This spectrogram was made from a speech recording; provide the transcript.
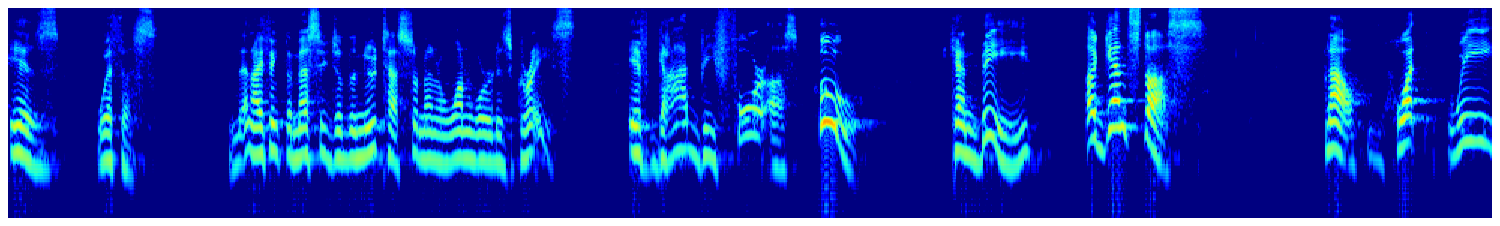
is with us. And then I think the message of the New Testament in one word is grace. If God be for us, who can be against us? Now, what we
